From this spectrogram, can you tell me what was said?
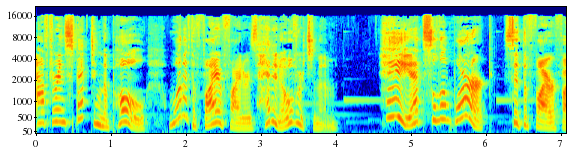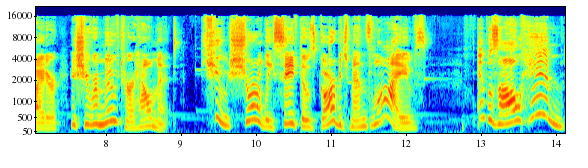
After inspecting the pole, one of the firefighters headed over to them. Hey, excellent work, said the firefighter as she removed her helmet. You surely saved those garbage men's lives. It was all him,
